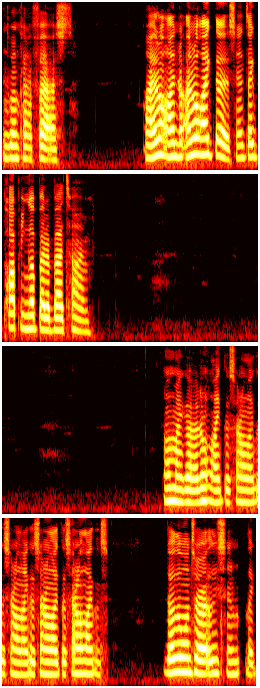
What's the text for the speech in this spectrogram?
It's going kind of fast. I don't, I don't, I don't like this, and it's like popping up at a bad time. Oh my god, I don't like this. I don't like this. I don't like this. I don't like this. I don't like this. The other ones are at least in like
